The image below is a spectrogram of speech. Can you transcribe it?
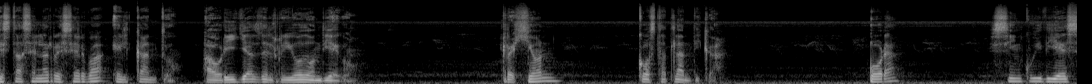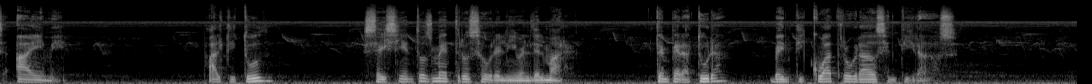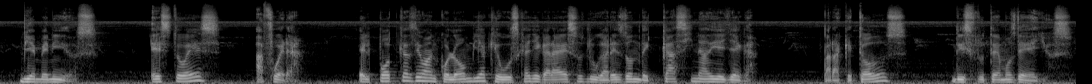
Estás en la reserva El Canto, a orillas del río Don Diego. Región, Costa Atlántica. Hora, 5 y 10 AM. Altitud, 600 metros sobre el nivel del mar. Temperatura, 24 grados centígrados. Bienvenidos. Esto es Afuera, el podcast de Bancolombia que busca llegar a esos lugares donde casi nadie llega, para que todos disfrutemos de ellos.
